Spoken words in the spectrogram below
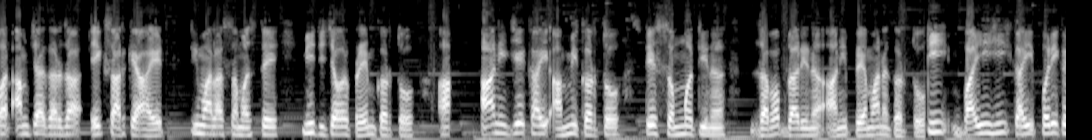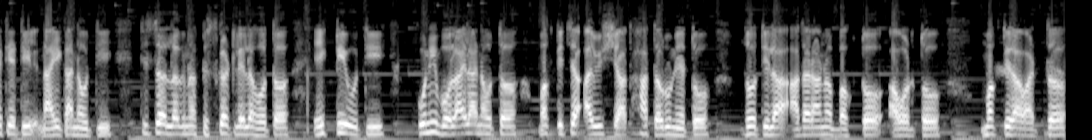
पण आमच्या गरजा एकसारख्या आहेत ती मला समजते मी तिच्यावर प्रेम करतो आणि जे काही आम्ही करतो ते संमतीनं जबाबदारीनं आणि प्रेमानं करतो. ती बाई ही काही परिकथेतील नायिका नव्हती तिचं लग्न फिसकटलेलं होतं एकटी होती कुणी बोलायला नव्हतं मग तिच्या आयुष्यात हा तरुण येतो जो तिला आदरानं बघतो आवडतो मग तिला वाटतं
